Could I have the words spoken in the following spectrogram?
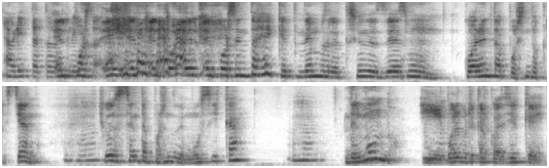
Ahorita todo El, por- el- el- el por- el- el porcentaje que tenemos de las canciones es un 40% cristiano y un 60% de música del mundo. Y vuelvo, recalco a decir que,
